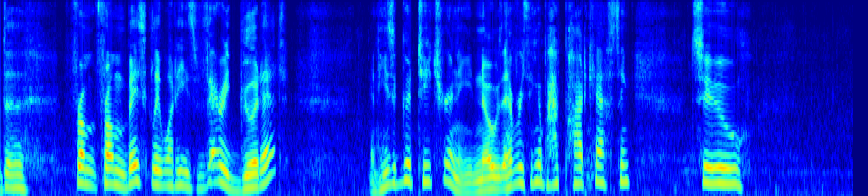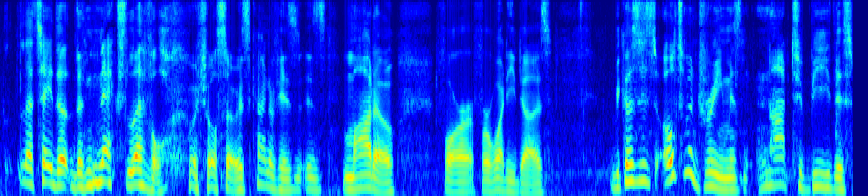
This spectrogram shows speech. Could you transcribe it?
the from from basically what he's very good at, and he's a good teacher and he knows everything about podcasting, to let's say the the next level, which also is kind of his his motto for for what he does, because his ultimate dream is not to be this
